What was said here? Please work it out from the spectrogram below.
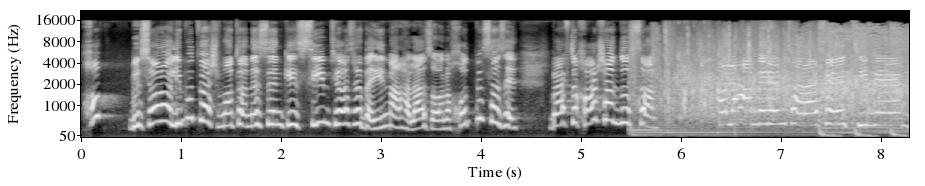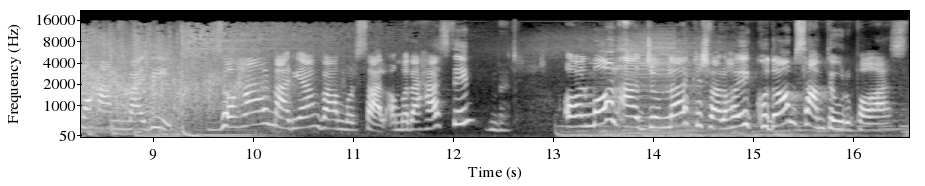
خب بسیار عالی بود و شما تانستین که سی امتیاز را در این مرحله از آن خود بسازین. به افتخارشان دوستان. حالا هم بریم طرف تیم محمدی. زحل مریم و مرسل. آماده هستین؟ بله. آلمان از جمله کشورهای کدام سمت اروپا است؟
